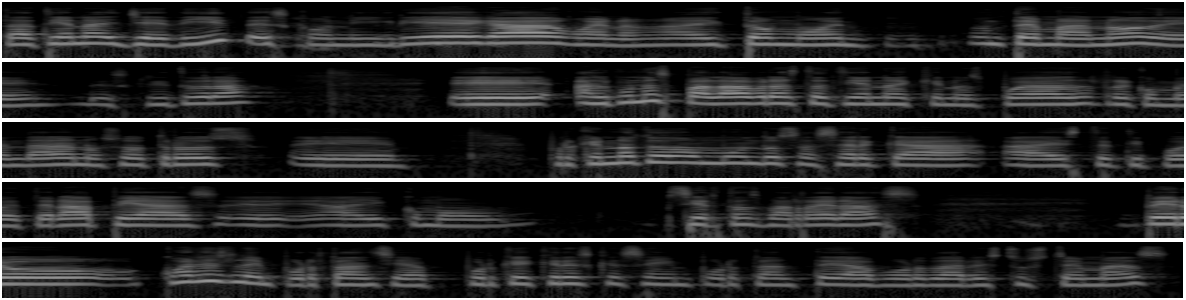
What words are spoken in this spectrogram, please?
Tatiana Yedid es con Y, bueno, ahí tomo un tema, ¿no? De, de escritura. Eh, algunas palabras, Tatiana, que nos puedas recomendar a nosotros, eh, porque no todo el mundo se acerca a este tipo de terapias, hay como ciertas barreras, pero ¿cuál es la importancia? ¿Por qué crees que sea importante abordar estos temas,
